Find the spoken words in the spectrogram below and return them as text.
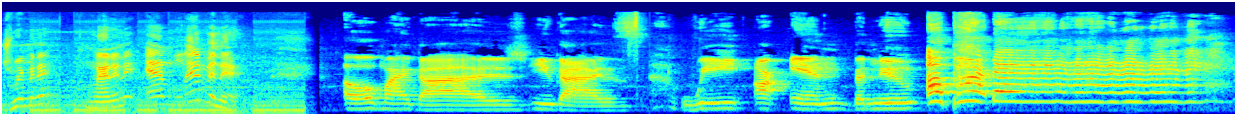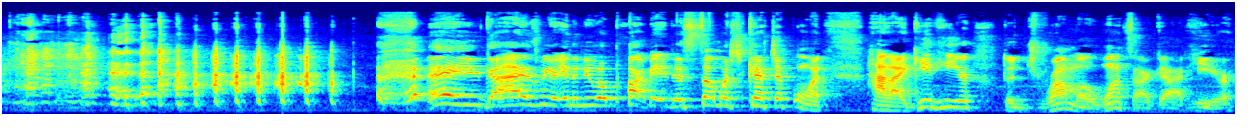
dreaming it, planning it, and living it. Oh my gosh, you guys, we are in the new apartment! hey, you guys, we are in the new apartment. There's so much to catch up on. How'd I get here? The drama once I got here.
